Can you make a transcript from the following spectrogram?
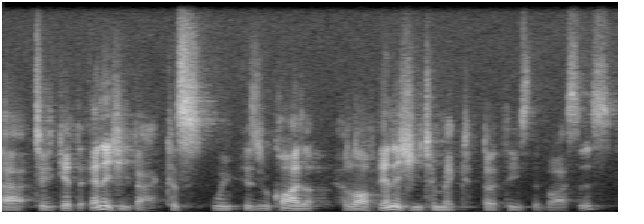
uh, to get the energy back because it requires a lot of energy to make the, these devices.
